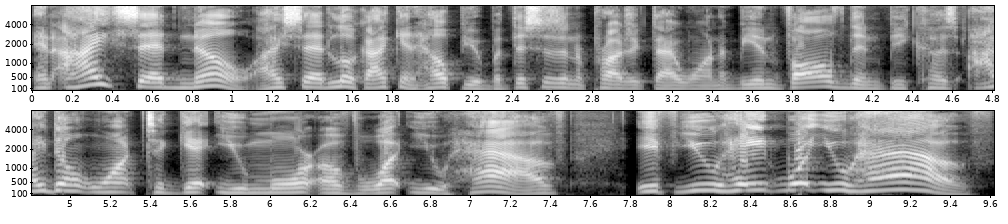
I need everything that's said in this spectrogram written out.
And I said no. I said, look, I can help you, but this isn't a project I want to be involved in because I don't want to get you more of what you have if you hate what you have.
